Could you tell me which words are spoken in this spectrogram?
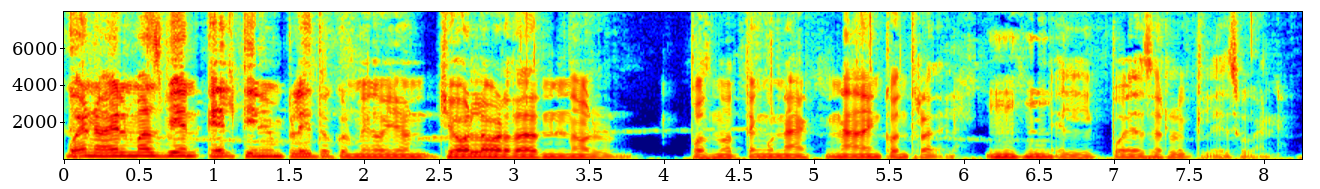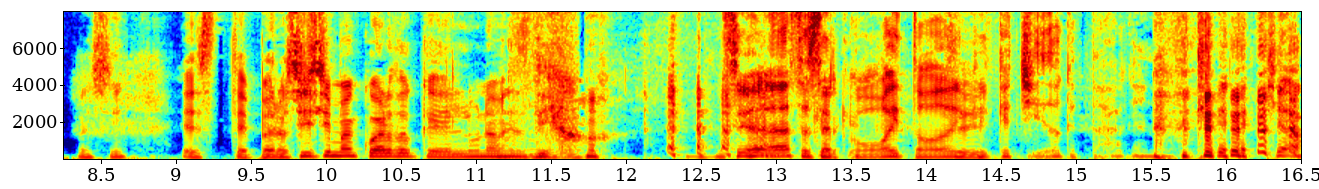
bueno, él más bien, él tiene un pleito conmigo. Yo, yo la verdad no, pues no tengo na- nada en contra de él. Él puede hacer lo que le dé su gana. Pues sí. Este, pero sí, sí me acuerdo que él una vez dijo, Sí, ¿verdad? Se acercó y todo. Y que qué chido que. Qué- qué-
